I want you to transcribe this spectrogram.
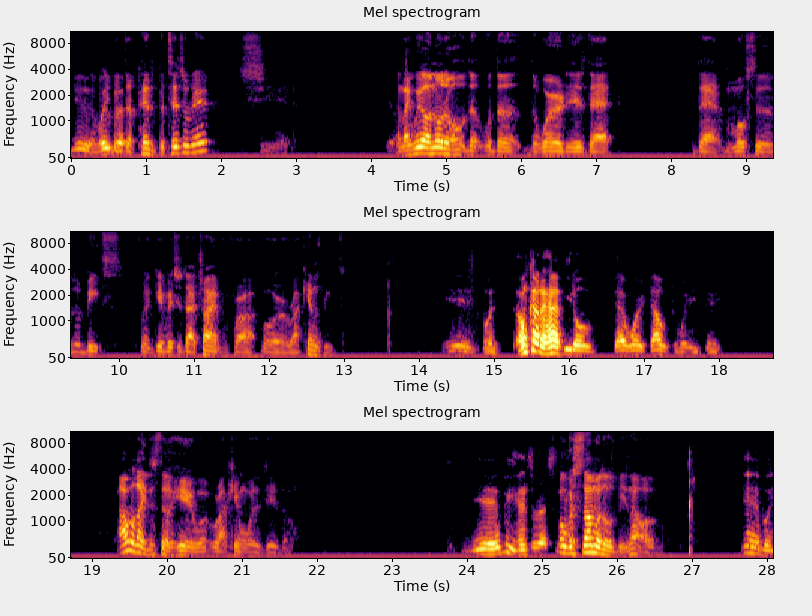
Yeah, The, way the, better. the potential there, shit. Yeah. And like we all know, the the what the the word is that that most of the beats for Get Rich or Die Trying for for, for Rakim's beats. Yeah, but I'm kind of happy though that worked out the way it did. I would like to still hear what Rakim would have did though. Yeah, it'd be interesting. Over some of those beats, not all of them. Yeah, but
